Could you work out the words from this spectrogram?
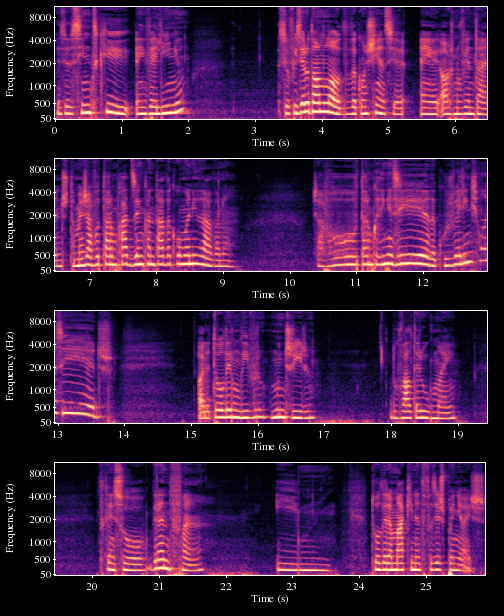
Mas eu sinto que em velhinho, se eu fizer o download da consciência em, aos 90 anos, também já vou estar um bocado desencantada com a humanidade, ou não? Já vou estar um bocadinho azeda, que os velhinhos são azedos. Olha, estou a ler um livro muito giro do Walter Ugumem, de quem sou grande fã, e hum, estou a ler A Máquina de Fazer Espanhóis.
